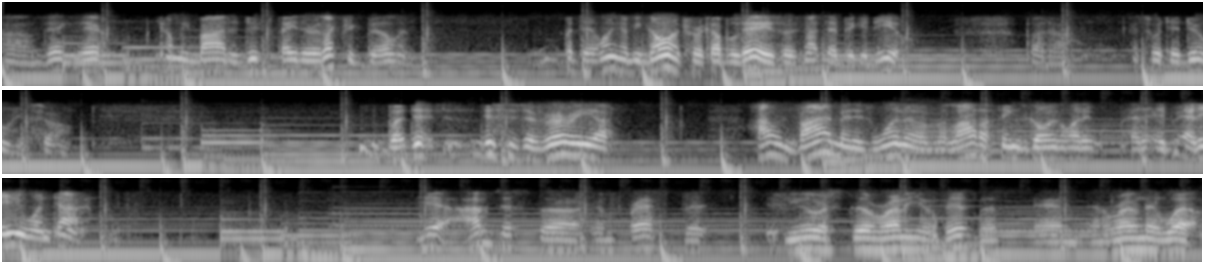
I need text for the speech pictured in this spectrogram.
uh, they, they're coming by to, do, pay their electric bill, and but they're only going to be gone for a couple of days, so it's not that big a deal. But uh, that's what they're doing. So, but this, this is a very uh, our environment is one of a lot of things going on at, at, at any one time. Yeah, I'm just uh, impressed that you are still running your business and, and running it well.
